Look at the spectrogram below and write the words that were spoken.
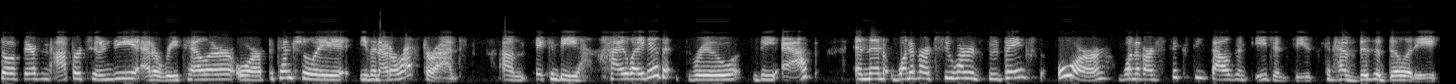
So if there's an opportunity at a retailer or potentially even at a restaurant um, it can be highlighted through the app, and then one of our 200 food banks or one of our 60,000 agencies can have visibility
